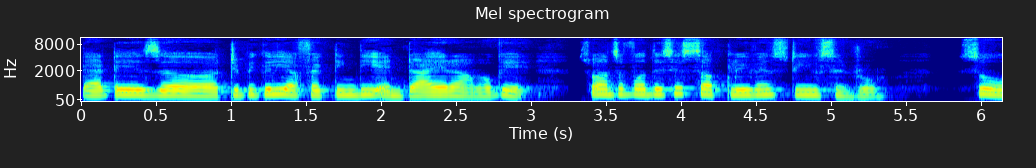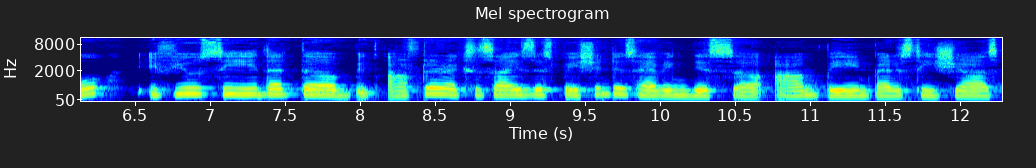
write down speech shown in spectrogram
That is uh, typically affecting the entire arm. Okay so answer for this is subclavian steal syndrome. So if you see that the after exercise this patient is having this uh, arm pain paresthesias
